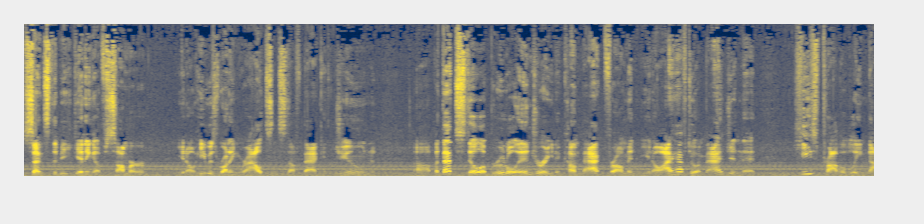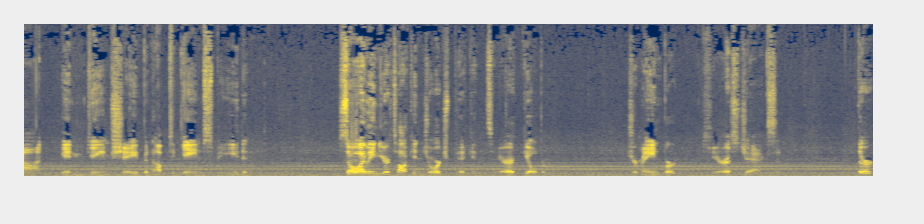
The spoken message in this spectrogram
since the beginning of summer. You know he was running routes and stuff back in June uh, but that's still a brutal injury to come back from. And, you know, I have to imagine that he's probably not in game shape and up to game speed. And So, I mean, you're talking George Pickens, Arik Gilbert, Jermaine Burton, Kearis Jackson. They're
